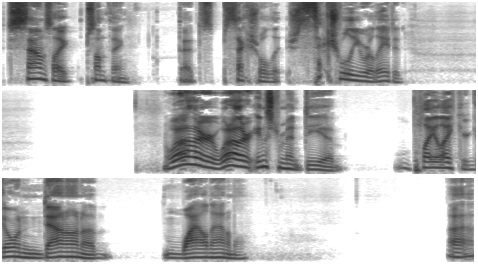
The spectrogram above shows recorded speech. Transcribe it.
It sounds like something that's sexual sexually related. What other what other instrument do you play like you're going down on a wild animal? Uh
